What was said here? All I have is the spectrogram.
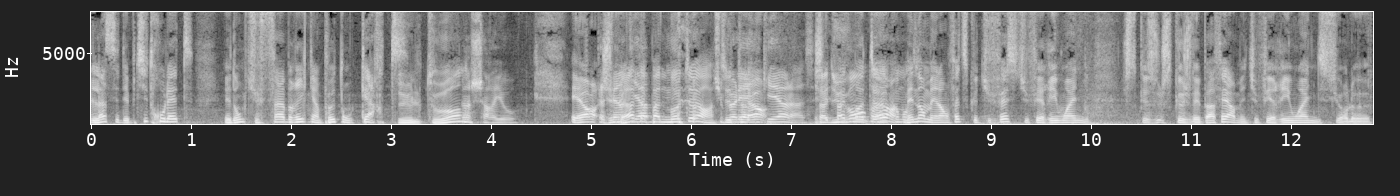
là, c'est des petites roulettes. Et donc, tu fabriques un peu ton carte. Tu le tournes. Un chariot. Et alors, je Là, t'as pas de moteur. Tu Tu- peux aller à Ikea là. c'est- t'as du pas de vent, moteur. hein, mais non, mais là, en fait, ce que tu fais, c'est que tu fais rewind. Ce que, ce que je vais pas faire, mais tu fais rewind sur le,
